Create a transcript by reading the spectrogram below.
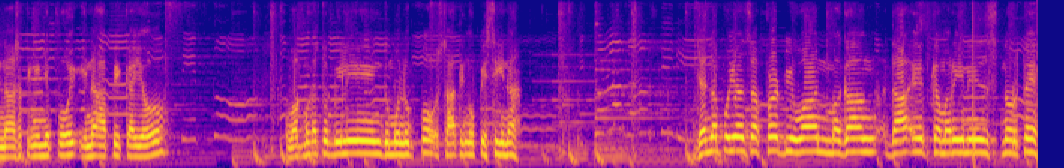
Na sa tingin niyo po inaapi kayo. Huwag mag-atubiling dumulog po sa ating opisina. Diyan lang po yan sa Fairview 1, Magang, Daet, Camarines Norte.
